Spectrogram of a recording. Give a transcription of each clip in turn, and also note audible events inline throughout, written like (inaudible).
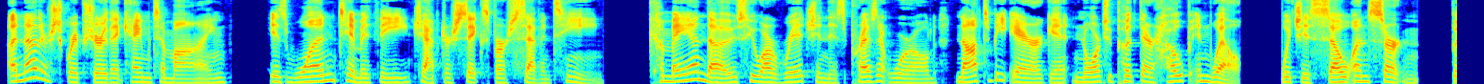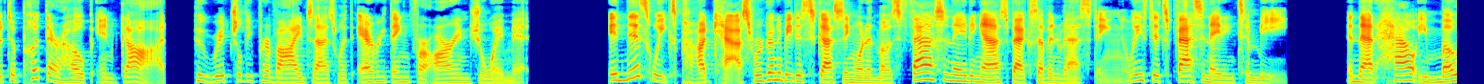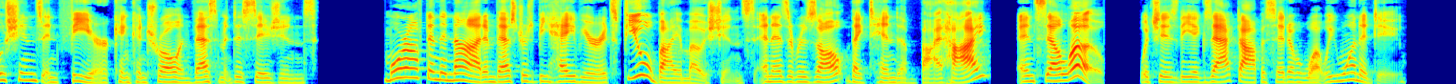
Another scripture that came to mind is 1 Timothy chapter 6 verse 17. Command those who are rich in this present world not to be arrogant nor to put their hope in wealth, which is so uncertain, but to put their hope in God, who richly provides us with everything for our enjoyment. In this week's podcast, we're going to be discussing one of the most fascinating aspects of investing. At least it's fascinating to me. And that how emotions and fear can control investment decisions. More often than not, investors' behavior it's fueled by emotions, and as a result, they tend to buy high and sell low, which is the exact opposite of what we want to do.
